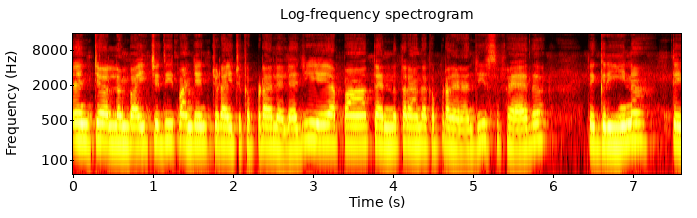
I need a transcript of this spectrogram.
ਇੰਚ ਲੰਬਾਈ ਚ ਦੀ 5 ਇੰਚ ਚੌੜਾਈ ਚ ਕੱਪੜਾ ਲੈ ਲਿਆ ਜੀ। ਇਹ ਆਪਾਂ ਤਿੰਨ ਤਰ੍ਹਾਂ ਦਾ ਕੱਪੜਾ ਲੈਣਾ ਜੀ, ਸਫੈਦ ਤੇ ਗ੍ਰੀਨ ਤੇ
